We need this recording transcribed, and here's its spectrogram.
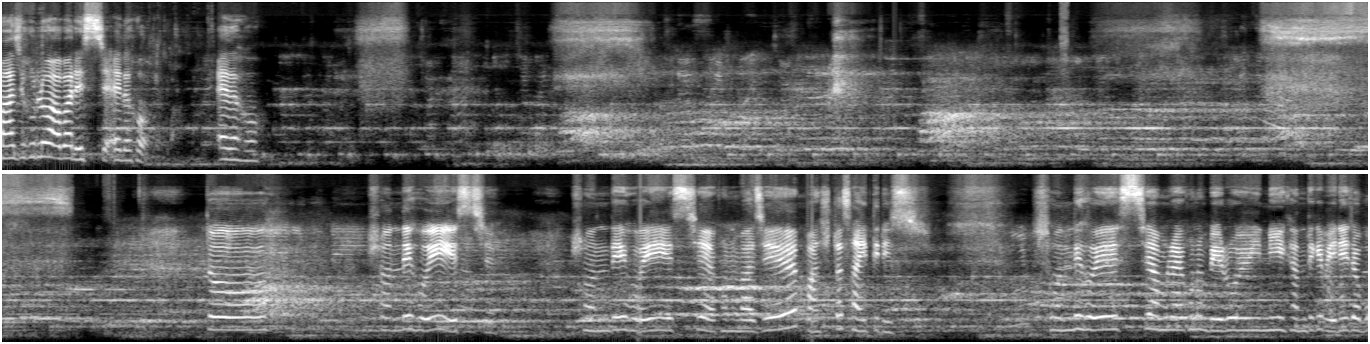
মাছগুলো আবার এসছে। এই দেখো এ দেখো। তো সন্ধে হয়েই এসছে। সন্ধে হয়েই এসছে, এখন বাজে পাঁচটা সাঁইত্রিশ। সন্ধে হয়ে এসছে, আমরা এখনও বেরোইনি, এখান থেকে বেরিয়ে যাব।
